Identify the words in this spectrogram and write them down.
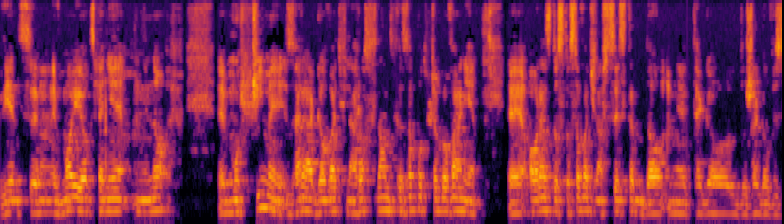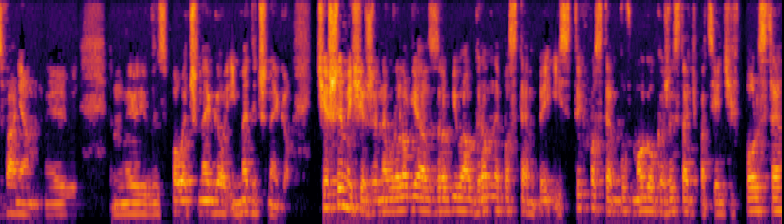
więc w mojej ocenie no, musimy zareagować na rosnące zapotrzebowanie e, oraz dostosować nasz system do e, tego dużego wyzwania e, społecznego i medycznego. Cieszymy się, że neurologia zrobiła ogromne postępy i z tych postępów mogą korzystać pacjenci w Polsce.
